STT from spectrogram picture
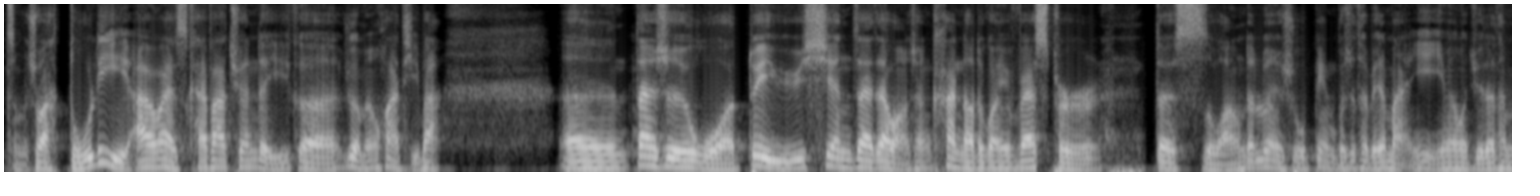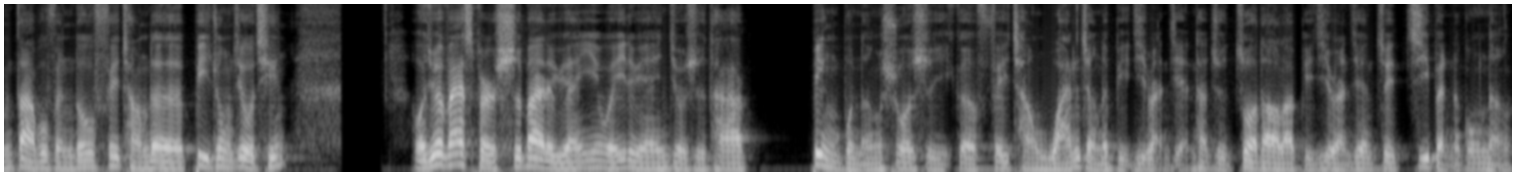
怎么说啊？独立 iOS 开发圈的一个热门话题吧。嗯，但是我对于现在在网上看到的关于 Vesper 的死亡的论述，并不是特别的满意，因为我觉得他们大部分都非常的避重就轻。我觉得 Vesper 失败的原因，唯一的原因就是它并不能说是一个非常完整的笔记软件，它只做到了笔记软件最基本的功能。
